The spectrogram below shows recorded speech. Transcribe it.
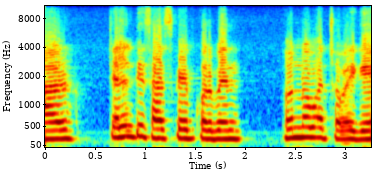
আর চ্যানেলটি সাবস্ক্রাইব করবেন। ধন্যবাদ সবাইকে।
